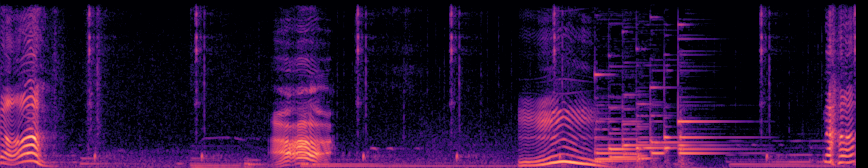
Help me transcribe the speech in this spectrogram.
啊！啊！嗯！那、啊。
